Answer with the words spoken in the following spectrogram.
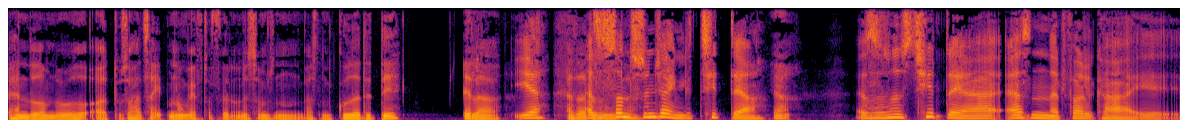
handlede om noget, og du så har talt med nogle efterfølgende, som sådan, var sådan, gud, er det det? Eller, Ja, altså, altså nogen, sådan der... synes jeg egentlig tit, det er. Ja. Altså jeg synes tit, det er, er sådan, at folk har øh,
